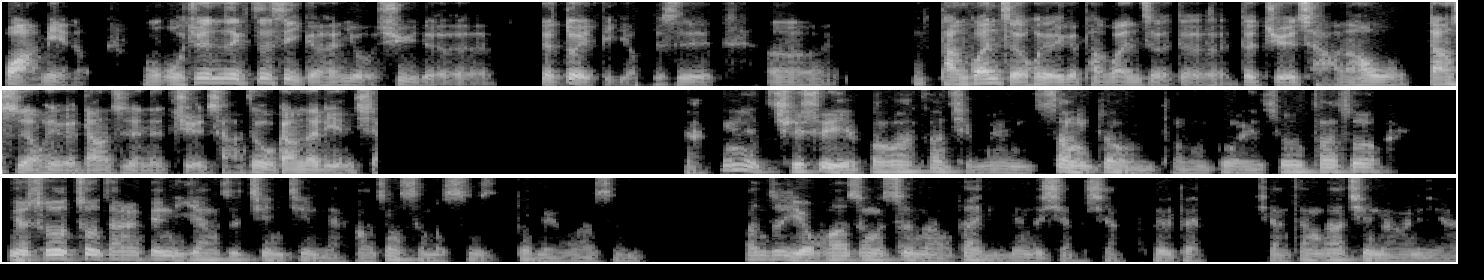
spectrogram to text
画面哦，我我觉得那这是一个很有趣的的对比哦，就是呃，旁观者会有一个旁观者的的觉察，然后当事人会有一个当事人的觉察，这是我刚刚的联想。因为其实也包括他前面上一段我们讨论过，也说他说有时候坐在那边一样是静静的，好像什么事都没发生。但是有发生的是脑袋里面的想象，对不对？想让他去哪里啊？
